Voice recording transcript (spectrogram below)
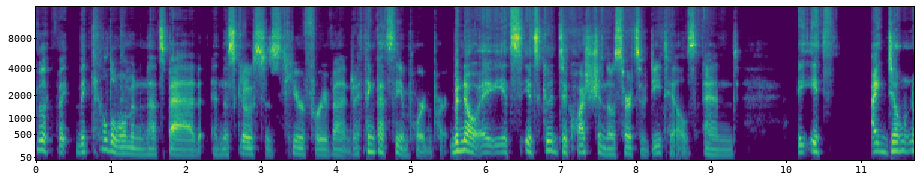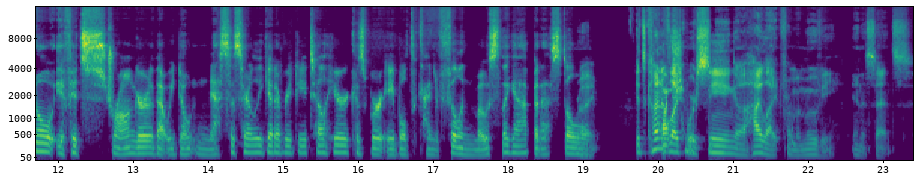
look they, they killed a woman and that's bad and this ghost is here for revenge i think that's the important part but no it's it's good to question those sorts of details and i- it's i don't know if it's stronger that we don't necessarily get every detail here because we're able to kind of fill in most of the gap but i still Right. It's kind of like we're seeing a highlight from a movie in a sense.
